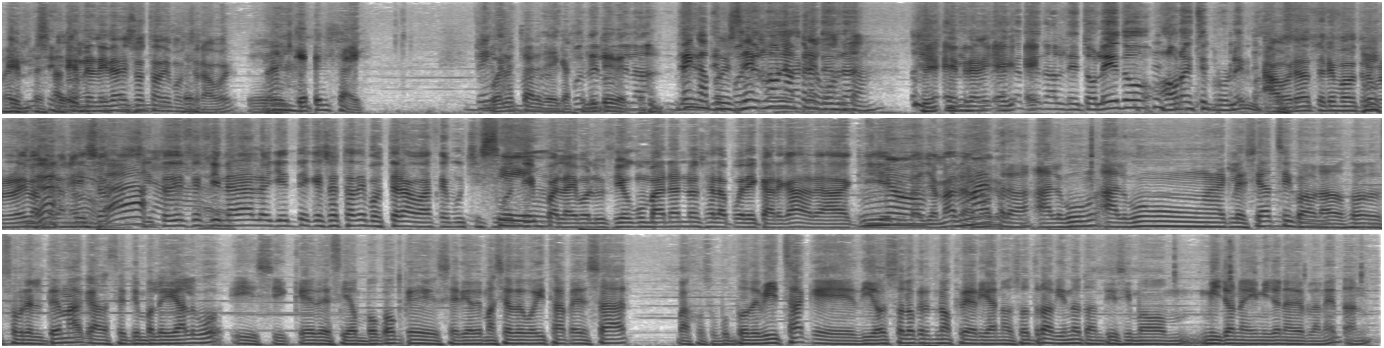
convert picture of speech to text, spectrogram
En, en realidad eso está demostrado, ¿eh? Eh, ¿Qué pensáis? Venga, Buenas tardes, de la- Venga, pues deja una pregunta. catedral- en realidad, la eh, catedral de Toledo, ahora este problema. Ahora tenemos otro problema, pero eso, Ah. siento decepcionar al oyente que eso está demostrado hace muchísimo Sí. tiempo. La evolución humana no se la puede cargar aquí en No, una llamada. ma- pero- algún algún eclesiástico ha hablado so- sobre el tema, que hace tiempo leí algo, y sí que decía un poco que sería demasiado egoísta pensar, bajo su punto de vista, que Dios solo nos crearía a nosotros habiendo tantísimos millones y millones de planetas. ¿no?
